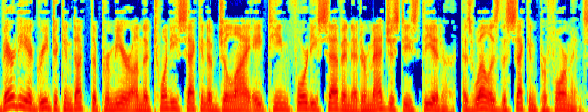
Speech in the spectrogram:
Verdi agreed to conduct the premiere on the 22nd of July 1847 at Her Majesty's Theatre, as well as the second performance.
